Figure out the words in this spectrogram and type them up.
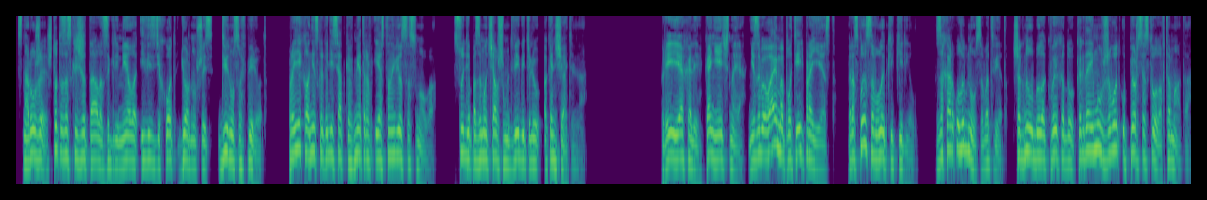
Снаружи что-то заскрежетало, загремело, и вездеход, дернувшись, двинулся вперед. Проехал несколько десятков метров и остановился снова. Судя по замолчавшему двигателю, окончательно. «Приехали, конечная. Не забываем оплатить проезд». Расплылся в улыбке Кирилл. Захар улыбнулся в ответ. Шагнул было к выходу, когда ему в живот уперся ствол автомата.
